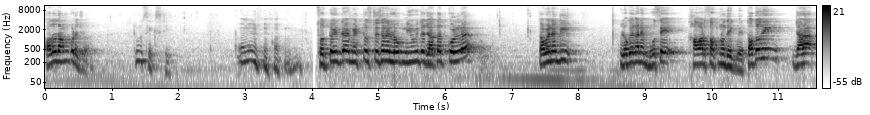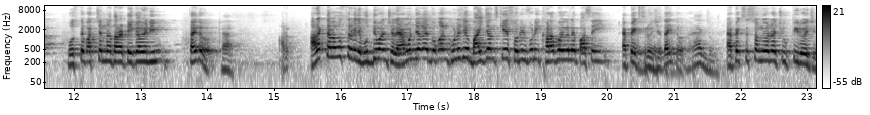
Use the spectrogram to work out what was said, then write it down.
কত দাম করেছ? টু সিক্সটি সত্যজিৎ মেট্রো স্টেশনে লোক নিয়মিত যাতায়াত করলে তবে নাকি লোক এখানে বসে খাওয়ার স্বপ্ন দেখবে। ততদিন যারা বসতে পারছেন না তারা টেক অ্যাওয়ে নিন তাই তো? হ্যাঁ। আর আরেকটা ব্যবস্থা রেখেছে বুদ্ধিমান ছেলে এমন জায়গায় দোকান খুলেছে বাই চান্স খেয়ে শরীর ফরীর খারাপ হয়ে গেলে পাশেই অ্যাপেক্স রয়েছে তাই তো? একদম। অ্যাপেক্সের সঙ্গে ওরা চুক্তি রয়েছে।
